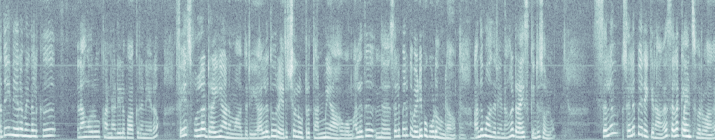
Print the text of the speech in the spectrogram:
அதே நேரம் எங்களுக்கு நாங்கள் ஒரு கண்ணாடியில் பார்க்குற நேரம் ஃபேஸ் ஃபுல்லாக ட்ரை ஆன மாதிரி அல்லது ஒரு எரிச்சல் ஊட்டுற தன்மையாகவும் அல்லது இந்த சில பேருக்கு வெடிப்பு கூட உண்டாகும் அந்த மாதிரி நாங்கள் ட்ரை ஸ்கின்னு சொல்லுவோம். சில சில பேர் இருக்கிறாங்க சில கிளைண்ட்ஸ் வருவாங்க.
